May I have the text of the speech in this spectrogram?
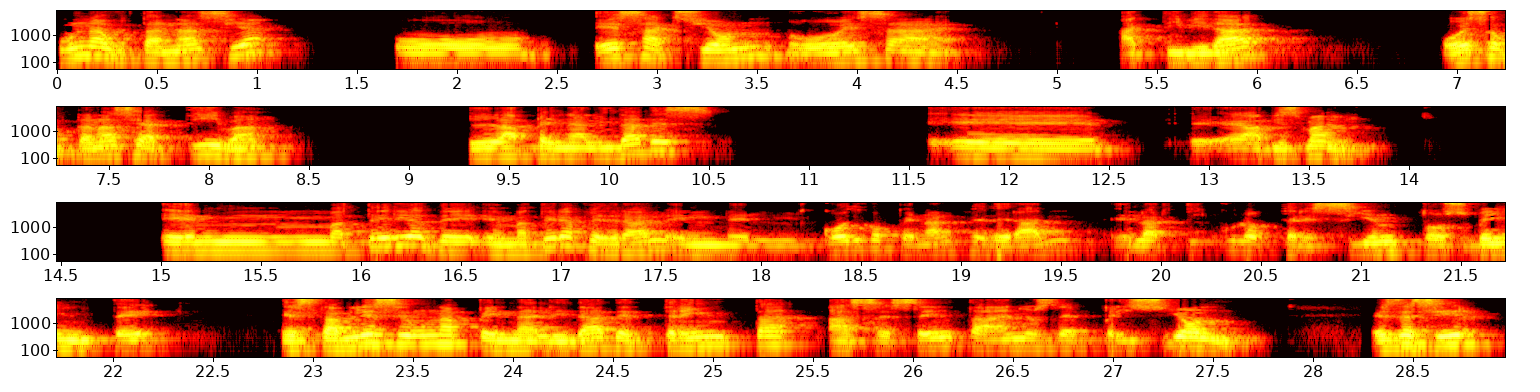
una eutanasia o esa acción o esa actividad o esa eutanasia activa, la penalidad es eh, eh, abismal. En materia, de, en materia federal, en el Código Penal Federal, el artículo 320 establece una penalidad de 30 a 60 años de prisión es decir,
